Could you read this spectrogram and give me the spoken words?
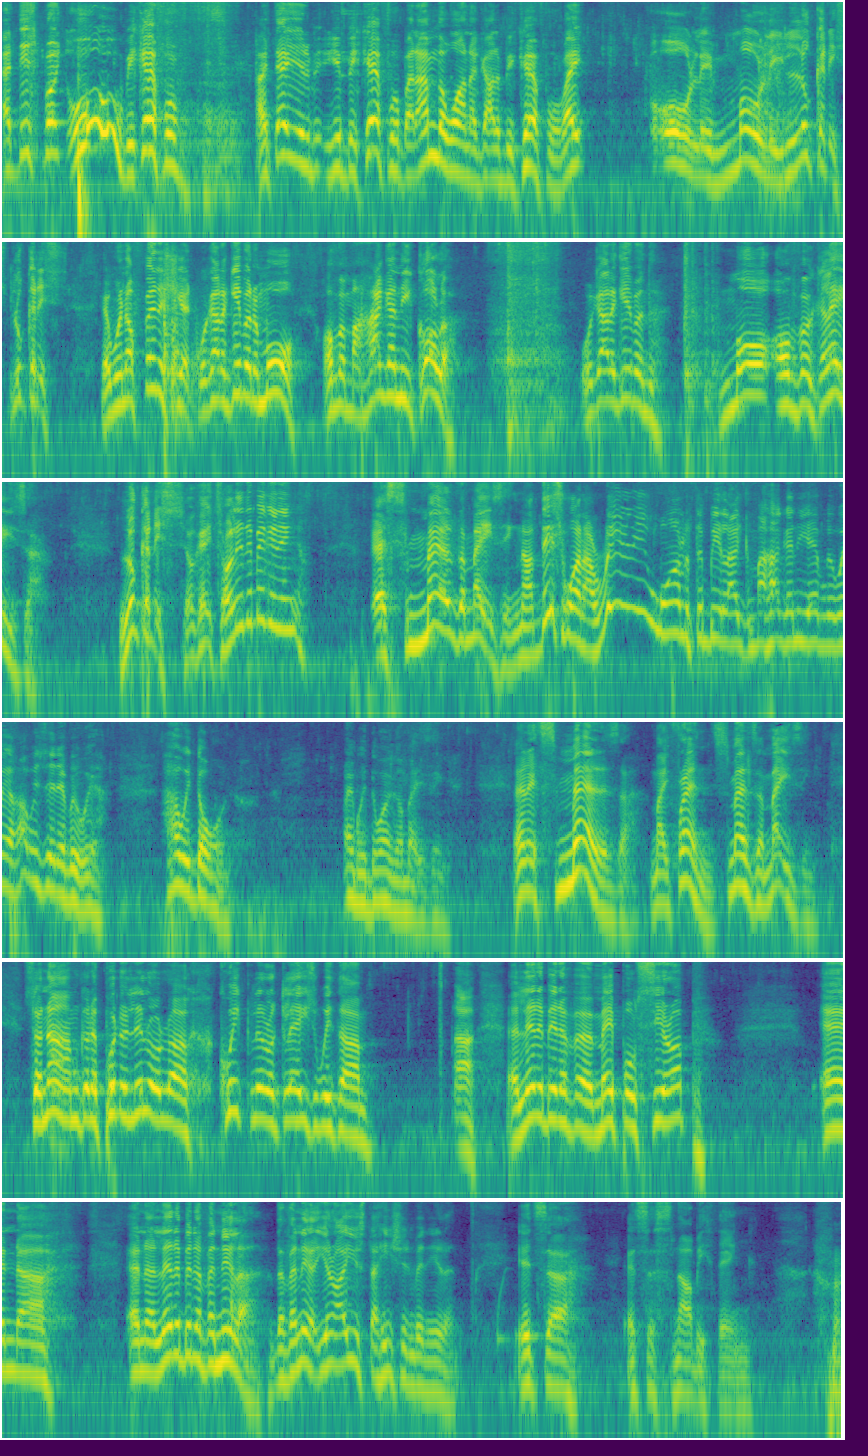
at this point, ooh, be careful. I tell you, you be careful, but I'm the one that got to be careful, right? Holy moly, look at this, look at this. And we're not finished yet. We got to give it a more of a mahogany color. We got to give it more of a glaze. Look at this, okay? It's only the beginning. It smells amazing. Now, this one, I really want it to be like mahogany everywhere. How is it everywhere? How we doing? Are we're doing amazing? And it smells, my friend, smells amazing. So now I'm going to put a little uh, quick little glaze with um, uh, a little bit of uh, maple syrup and uh, and a little bit of vanilla. The vanilla, you know, I use Tahitian vanilla. It's uh, it's a snobby thing,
